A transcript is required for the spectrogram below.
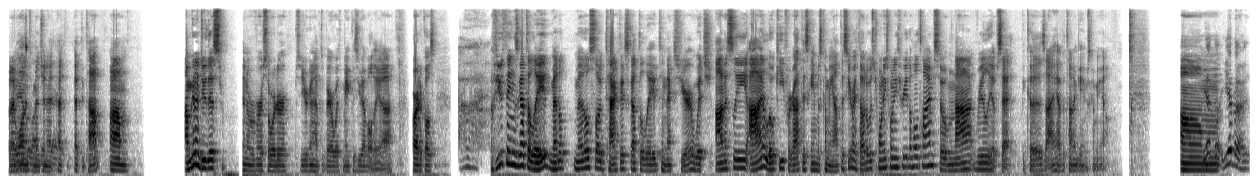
But I There's wanted to mention it at, at the top. Um, I'm gonna do this in a reverse order, so you're gonna have to bear with me because you have all the uh, articles. A few things got delayed. Metal Metal Slug Tactics got delayed to next year, which honestly, I low key forgot this game was coming out this year. I thought it was 2023 the whole time, so I'm not really upset because I have a ton of games coming out. Um, you, have a, you have a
